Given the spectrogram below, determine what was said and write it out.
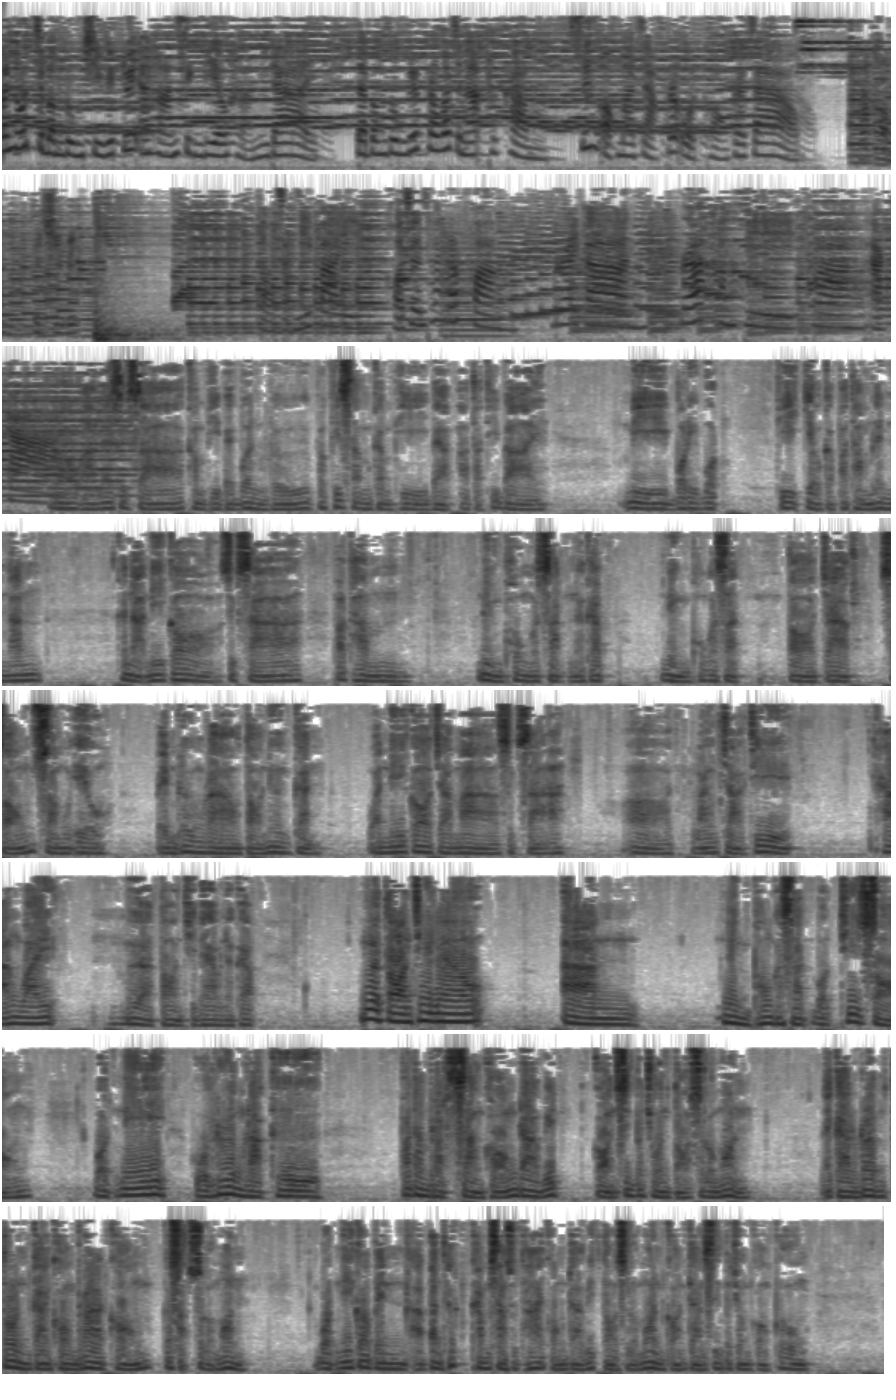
มนุษย์จะบำรุงชีวิตด้วยอาหารสิ่งเดียวหาไม่ได้ แต่บำรุงด้วยพระวจนะทุกคำซึ่งออกมาจากพระโอษฐ์ของพระเจ้า พระคำคือชีวิต ต่อจากนี้ไป ขอเชิญท่านรับฟัง รายการ พระคำพีทางอากาศเราอ่านและศึกษาคัมภีร์ไบเบิล หรือพระคริสตธรรมคัมภีร์แบบอธิบาย มีบริบทที่เกี่ยวกับพระธรรมเล่มนั้น ขณะนี้ก็ศึกษา พระธรรมหนึ่งพงศษัตนะครับหนึ่งพงศษัตต่อจากสองซามูเอล เป็นเรื่องราวต่อเนื่องกัน วันนี้ก็จะมาศึกษาหลังจากที่ค้างไว้เมื่อตอนที่แล้วนะครับ เมื่อตอนที่แล้วอ่านหนึ่งพงศษัตริย์บทที่สองบทนี้หัวเรื่องหลักคือ พระดำรัสสั่งของดาวิด ก่อนสิ้นพระชนต่อโซโลมอน และการเริ่มต้นการครองราชของกษัตริย์โซโลมอน บทนี้ก็เป็นบันทึกคำสั่งสุดท้ายของดาวิดต่อโซโลมอน ก่อนการสิ้นพระชนของพระองค์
